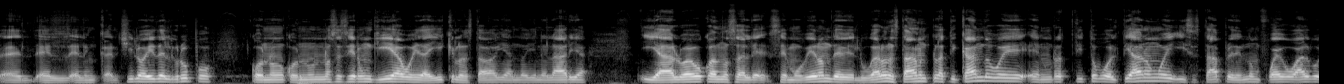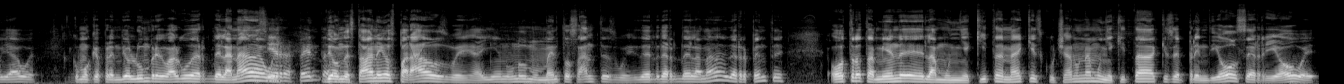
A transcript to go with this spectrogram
el, el, el, el chilo ahí del grupo, con, un- con un, no sé si era un guía, güey, de ahí que los estaba guiando ahí en el área. Y ya luego cuando sale, se movieron del lugar donde estaban platicando, güey, en un ratito voltearon, güey, y se estaba prendiendo un fuego o algo ya, güey. Como que prendió lumbre o algo de, de la nada, güey. de repente. De donde estaban ellos parados, güey, ahí en unos momentos antes, güey. De, de- de la nada, de repente. Otra también de la muñequita, de que escucharon una muñequita que se prendió o se rió, güey.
